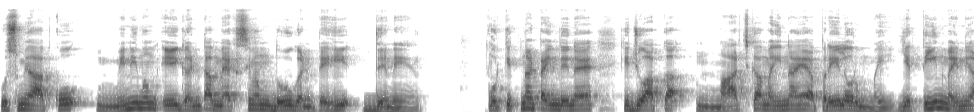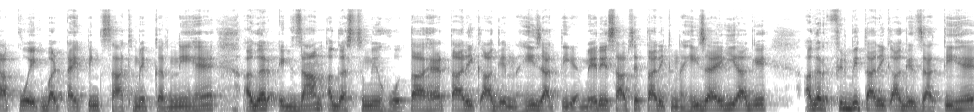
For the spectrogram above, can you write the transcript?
उसमें आपको मिनिमम एक घंटा मैक्सिमम दो घंटे ही देने हैं। और कितना टाइम देना है कि जो आपका मार्च का महीना है, अप्रैल और मई, ये तीन महीने आपको एक बार टाइपिंग साथ में करनी है। अगर एग्ज़ाम अगस्त में होता है, तारीख आगे नहीं जाती है, मेरे हिसाब से तारीख नहीं जाएगी आगे, अगर फिर भी तारीख आगे जाती है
